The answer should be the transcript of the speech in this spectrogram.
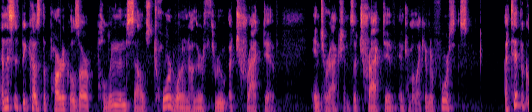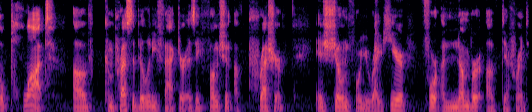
and this is because the particles are pulling themselves toward one another through attractive interactions, attractive intermolecular forces. A typical plot of compressibility factor as a function of pressure is shown for you right here for a number of different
